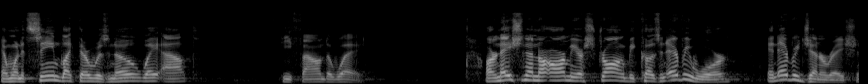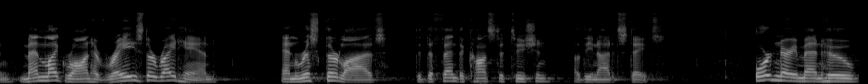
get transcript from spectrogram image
And when it seemed like there was no way out, he found a way. Our nation and our army are strong because in every war, in every generation, men like Ron have raised their right hand and risked their lives to defend the Constitution of the United States. Ordinary men who,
